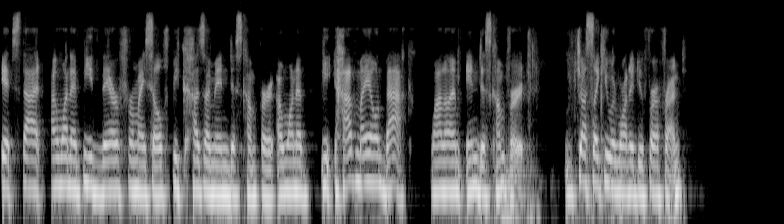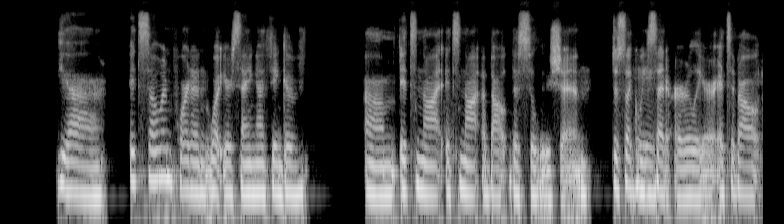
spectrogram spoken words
It's that I want to be there for myself because I'm in discomfort. I want to be, have my own back while I'm in discomfort, just like you would want to do for a friend. Yeah, it's so important what you're saying. I think of um, it's not it's not about the solution. Just like mm-hmm. we said earlier, it's about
